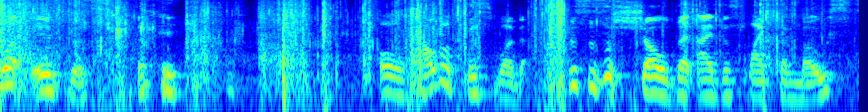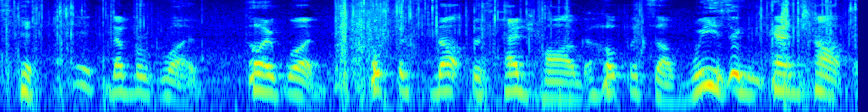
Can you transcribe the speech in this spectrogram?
What is this? oh, how about this one? This is a show that I dislike the most. Number one. Toy one. Hope it's not this hedgehog. Hope it's a wheezing hedgehog.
